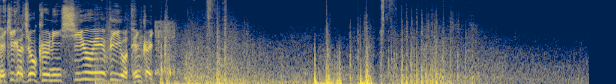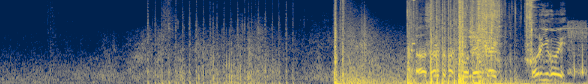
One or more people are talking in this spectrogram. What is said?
敵が上空に CUAV を展開アサルトパックを展開取りに来い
